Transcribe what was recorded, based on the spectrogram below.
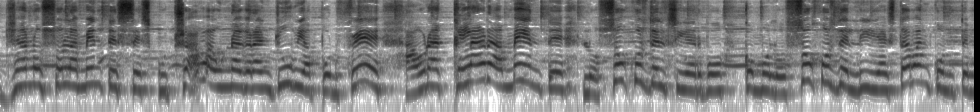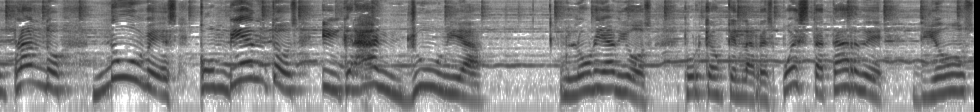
Ya no solamente se escuchaba una gran lluvia por fe, ahora claramente los ojos del siervo, como los ojos de Elías, estaban contemplando nubes con vientos y gran lluvia. Gloria a Dios, porque aunque la respuesta tarde, Dios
